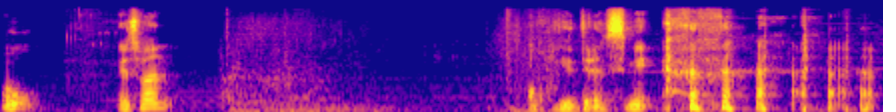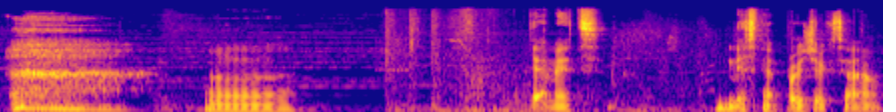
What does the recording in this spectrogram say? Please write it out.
Oh, there's one. Oh, he didn't see me. uh, damn it. Missed my projectile.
